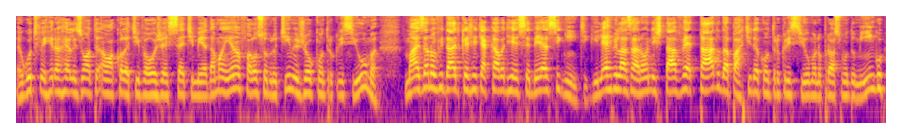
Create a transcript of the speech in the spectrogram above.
É, o Guto Ferreira realizou uma, uma coletiva hoje às sete e meia da manhã, falou sobre o time, o jogo contra o Criciúma, mas a novidade que a gente acaba de receber é a seguinte, Guilherme Lazzaroni está vetado da partida contra o Criciúma no próximo domingo,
